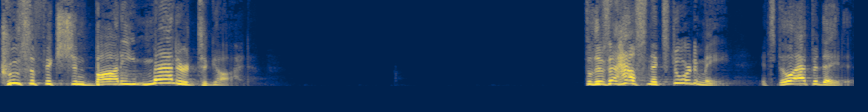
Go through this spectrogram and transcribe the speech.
crucifixion body mattered to God. So there's a house next door to me. It's still dilapidated.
